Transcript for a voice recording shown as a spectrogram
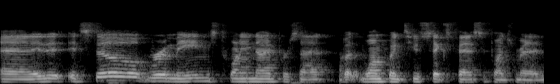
and it it still remains 29%, but 1.26 fantasy points per minute.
